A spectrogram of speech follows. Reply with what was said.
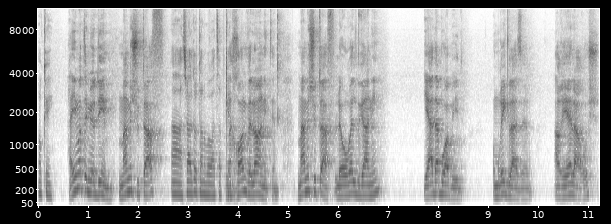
אוקיי. האם אתם יודעים מה משותף, אה, שאלת אותנו בוואטסאפ, כן. נכון ולא עניתם, מה משותף לאורל דגני, יעד אבו עביד, עמרי גלאזר, אריאל הרוש,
